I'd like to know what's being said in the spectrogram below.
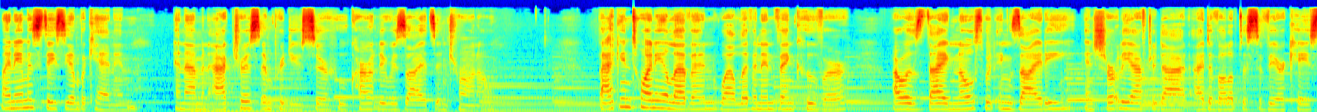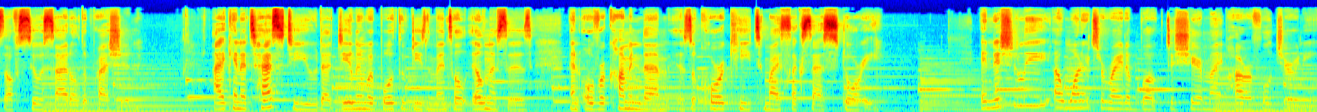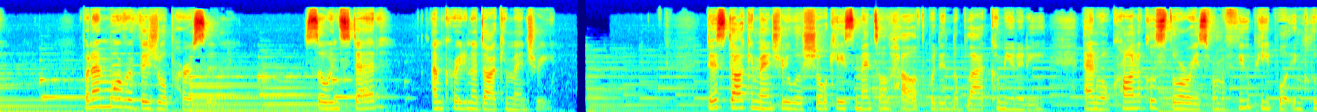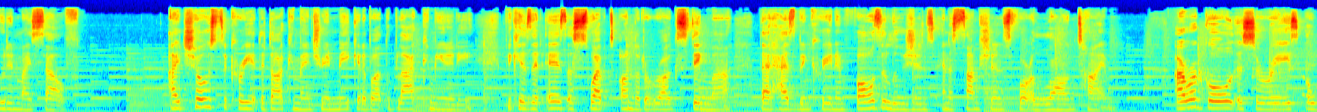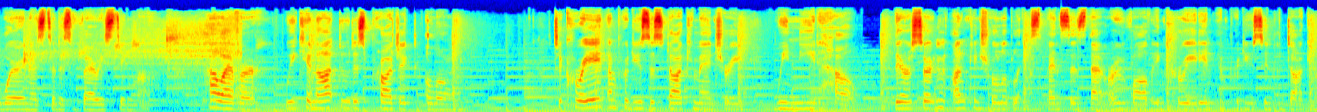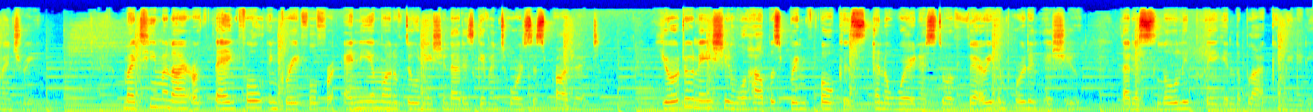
My name is Stacy-Ann Buchanan, and I'm an actress and producer who currently resides in Toronto. Back in 2011, while living in Vancouver, I was diagnosed with anxiety, and shortly after that, I developed a severe case of suicidal depression. I can attest to you that dealing with both of these mental illnesses and overcoming them is a core key to my success story. Initially, I wanted to write a book to share my powerful journey, but I'm more of a visual person. So instead, I'm creating a documentary. This documentary will showcase mental health within the black community and will chronicle stories from a few people, including myself. I chose to create the documentary and make it about the black community because it is a swept under the rug stigma that has been creating false illusions and assumptions for a long time. Our goal is to raise awareness to this very stigma. However, we cannot do this project alone. To create and produce this documentary, we need help. There are certain uncontrollable expenses that are involved in creating and producing a documentary. My team and I are thankful and grateful for any amount of donation that is given towards this project. Your donation will help us bring focus and awareness to a very important issue that is slowly plaguing the black community.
